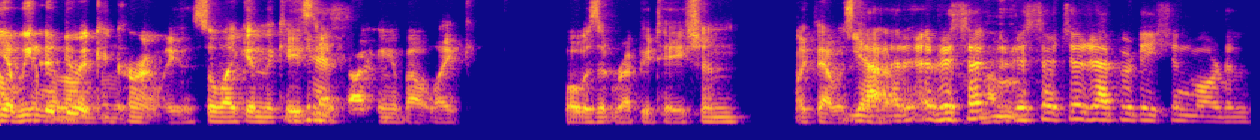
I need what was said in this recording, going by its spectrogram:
yeah, we could do it concurrently. So like in the case you're talking about, like, what was it, reputation? Like that was. Yeah, kind of- a- a research, Mhm. researcher reputation model.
